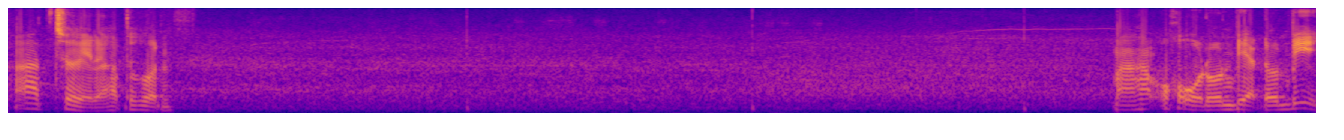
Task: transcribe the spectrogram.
พลาดเฉยเลยครับทุกคนมาครับ โอ้โห โดนเบียด โดนบี้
